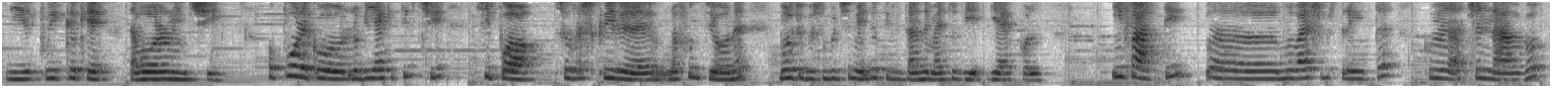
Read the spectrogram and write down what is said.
di tweak che lavorano in C oppure con l'Objective-C si può sovrascrivere una funzione molto più semplicemente utilizzando i metodi di Apple. Infatti, eh, Mobile Substrate, come accennavo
